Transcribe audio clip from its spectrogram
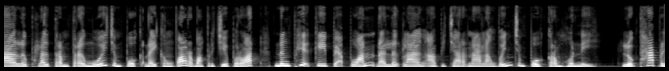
ដើរលើផ្លូវត្រឹមត្រូវមួយចំពោះក្តីកង្វល់របស់ប្រជាពលរដ្ឋនិងភាគីពាក់ព័ន្ធដែលលើកឡើងឲ្យពិចារណាឡើងវិញចំពោះក្រុមហ៊ុននេះលោកថាប្រ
